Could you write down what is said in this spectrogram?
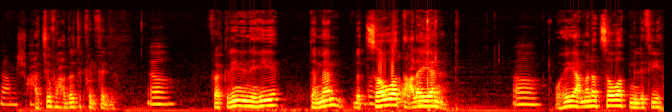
لا مش. هتشوفوا حضرتك في الفيديو آه فاكرين إن هي تمام بتصوت عليا أنا آه وهي عمالة تصوت من اللي فيها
